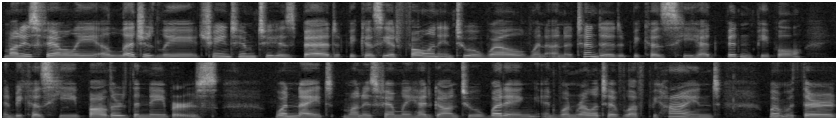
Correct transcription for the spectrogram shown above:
Manu's family allegedly chained him to his bed because he had fallen into a well when unattended because he had bitten people and because he bothered the neighbors. One night, Manu's family had gone to a wedding, and one relative left behind went with their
